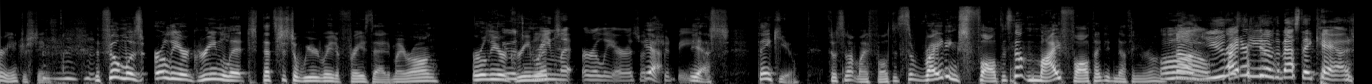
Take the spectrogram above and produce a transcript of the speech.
It's very interesting. the film was earlier greenlit. That's just a weird way to phrase that. Am I wrong? Earlier it was greenlit. greenlit earlier is what yeah. it should be Yes. Thank you. So it's not my fault. It's the writing's fault. It's not my fault. I did nothing wrong. oh, No, you just writers need do the best they can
